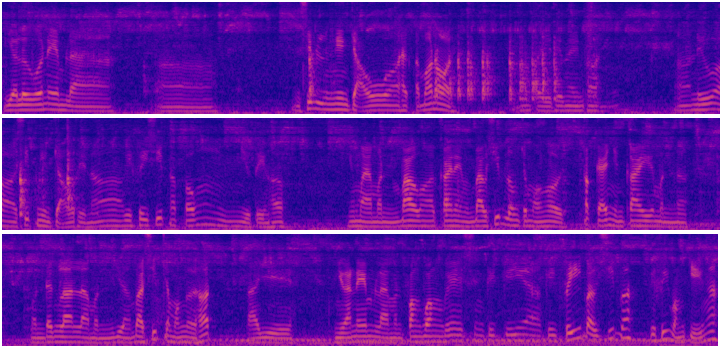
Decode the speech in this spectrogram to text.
giao lưu với anh em là uh, ship nghiêng chậu hạt tẩm bó nồi. Tùy theo anh em thôi à, nếu ờ, ship nguyên chậu thì nó cái phí ship nó tốn nhiều tiền hơn. Nhưng mà mình bao ờ, cây này mình bao ship luôn cho mọi người. Tất cả những cây mình mình đăng lên là mình bao ship cho mọi người hết. Tại vì nhiều anh em là mình phân vân cái cái cái cái phí bao ship á cái phí vận chuyển á.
